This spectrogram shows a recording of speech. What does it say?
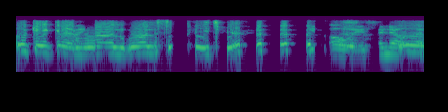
okay, good. We're on we're on the same page here. Always. I know. Uh, when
